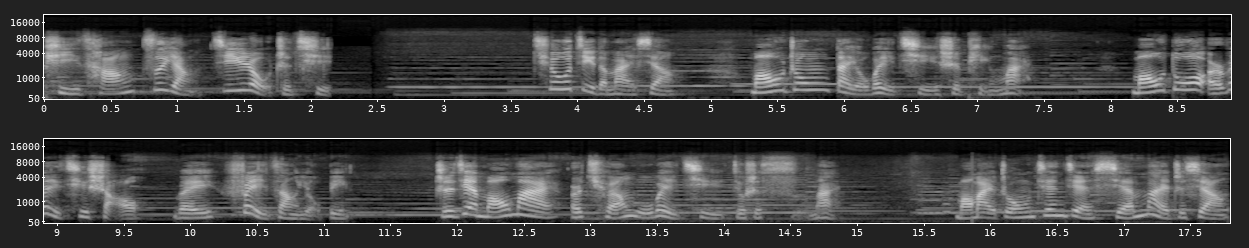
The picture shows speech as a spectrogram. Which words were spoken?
脾藏滋养肌肉之气。秋季的脉象，毛中带有胃气，是平脉；毛多而胃气少。为肺脏有病，只见毛脉而全无胃气，就是死脉。毛脉中兼见弦脉之象，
